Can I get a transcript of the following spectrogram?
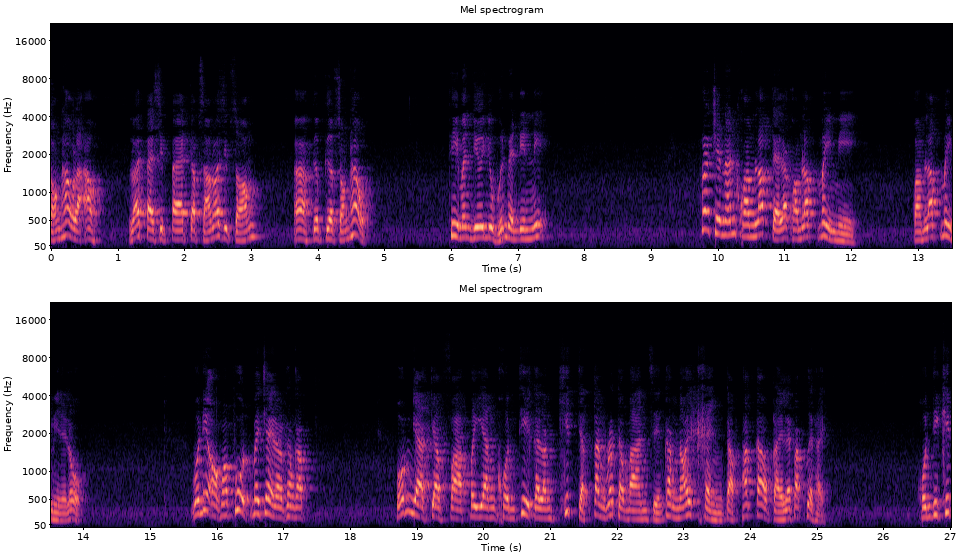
สองเท่าละเอาร้อยแปดสิบแปดกับสามร้อยสิบสองอ่าเกือบเกือบสองเท่า ที่มันยืนอยู่ผืนแผ่นดินนี้ ราะฉะนั้นความลับแต่ละความลับไม่มี ความลับไม่มีในโลก วันนี้ออกมาพูดไม่ใช่เราทำครับ ผมอยากจะฝากไปยังคนที่กำลังคิดจัดตั้งรัฐบาลเสียงข้างน้อยแข่งกับพรรคก้าวไกลและพรรคเพื่อไทย คนที่คิด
